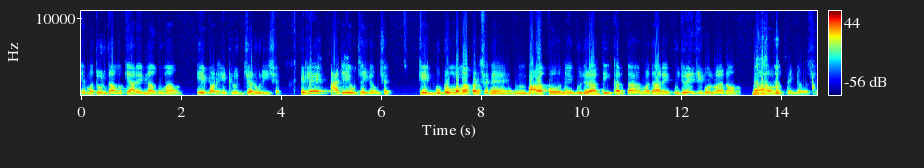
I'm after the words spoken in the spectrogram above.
એ મધુરતા હું ક્યારેય ન ગુમાવું એ પણ એટલું જ જરૂરી છે. એટલે આજે એવું થઈ ગયું છે કે કુટુંબમાં પણ છે ને બાળકોને ગુજરાતી કરતા વધારે ગુજરેજી બોલવાનો મહાવરો થઈ ગયો છે.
